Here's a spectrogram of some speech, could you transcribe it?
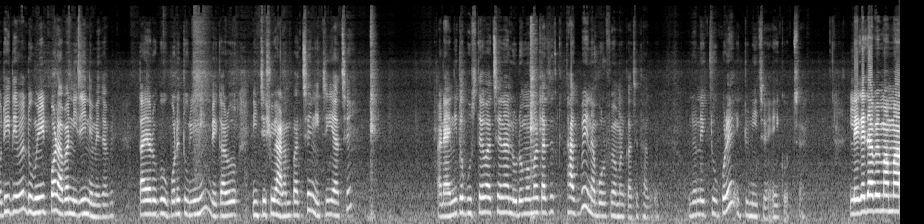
উঠিয়ে দিবে দু মিনিট পর আবার নিজেই নেমে যাবে। তাই আর ওকে উপরে তুলিনি বেকারও নিচে শুয়ে আরাম পাচ্ছে, নিচেই আছে। আর অ্যানি তো বুঝতে পারছে না, লুডো মামার কাছে থাকবে না, বরফি মামার কাছে থাকবে? জন্য একটু উপরে, একটু নিচে, এই করছে। লেগে যাবে মামা।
